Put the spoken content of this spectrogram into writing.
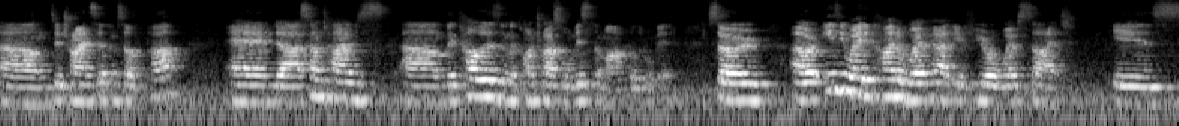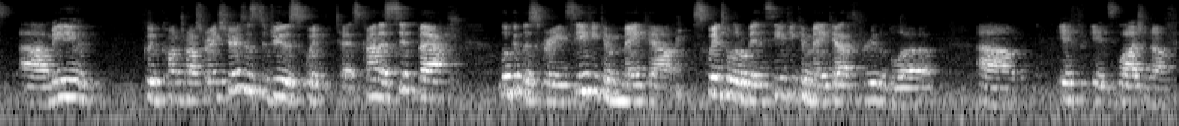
um, to try and set themselves apart. And uh, sometimes um, the colors and the contrast will miss the mark a little bit. So an uh, easy way to kind of work out if your website is uh, meeting good contrast ratios is to do the squint test. Kind of sit back, look at the screen, see if you can make out, squint a little bit and see if you can make out through the blur um, if it's large enough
